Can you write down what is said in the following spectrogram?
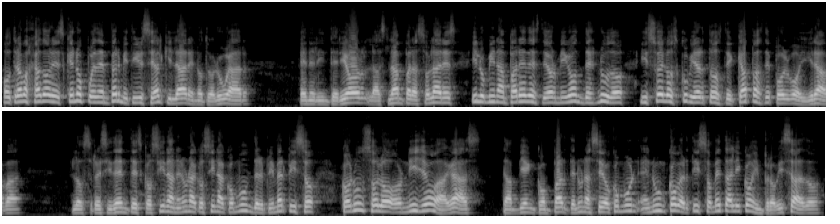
o trabajadores que no pueden permitirse alquilar en otro lugar. En el interior, las lámparas solares iluminan paredes de hormigón desnudo y suelos cubiertos de capas de polvo y grava. Los residentes cocinan en una cocina común del primer piso con un solo hornillo a gas. También comparten un aseo común en un cobertizo metálico improvisado.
